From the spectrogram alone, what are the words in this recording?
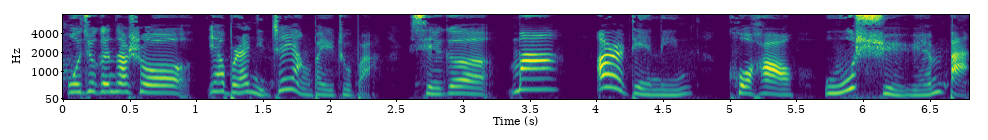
我就跟他说：“要不然你这样备注吧，写个妈二点零（括号无血缘版）。”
